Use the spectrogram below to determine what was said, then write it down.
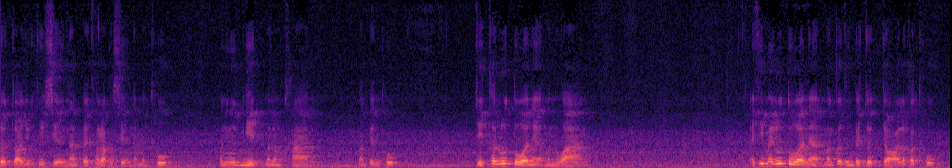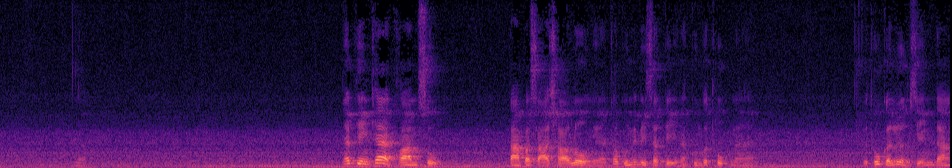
จดจ่ออยู่ที่เสียงนั้นไปทะเลาะกับเสียงนั้นมันทุกข์มันหงุดหงิดมันลำคาญ มันเป็นทุกข์จิตถ้ารู้ตัวเนี่ยมันวางไอ้ที่ไม่รู้ตัวเนี่ย มันก็ถึงไปจดจ่อแล้วก็ทุกข์ นะเพียงแค่ความสุขตามภาษาชาวโลกเนี่ย ถ้าคุณไม่มีสตินะคุณก็ทุกข์นะก็ทุกข์กับเรื่องเสียงดัง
